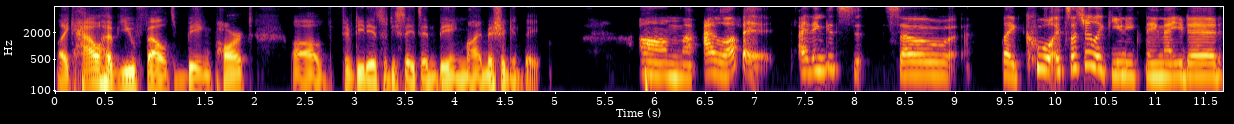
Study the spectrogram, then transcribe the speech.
like how have you felt being part of 50 dates 50 states and being my michigan date? Um i love it. I think it's so like cool it's such a like unique thing that you did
